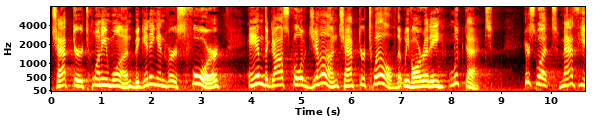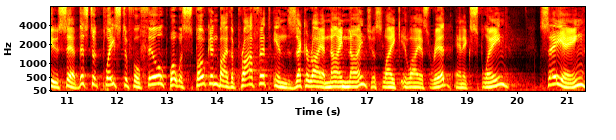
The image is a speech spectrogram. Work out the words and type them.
chapter 21, beginning in verse 4, and the Gospel of John, chapter 12, that we've already looked at. Here's what Matthew said. This took place to fulfill what was spoken by the prophet in Zechariah 9 9, just like Elias read and explained, saying,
